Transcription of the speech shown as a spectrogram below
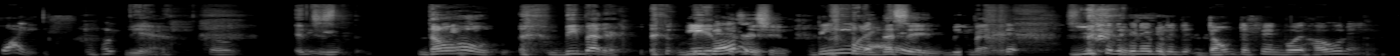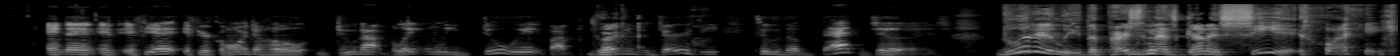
twice. yeah so it's You- just don't hold be better be, Be in better. position be like that's it be better You should have been able to d- don't defend boy holding. And then and if yeah, if you're going to hold, do not blatantly do it by Right. the jersey to the back judge. Literally the person that's gonna see it like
